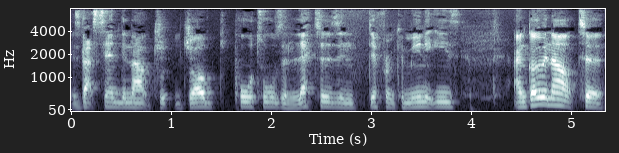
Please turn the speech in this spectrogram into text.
Is that sending out job portals and letters in different communities? And going out to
